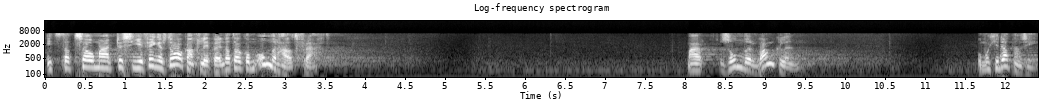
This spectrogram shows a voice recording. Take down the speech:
Iets dat zomaar tussen je vingers door kan glippen en dat ook om onderhoud vraagt. Maar zonder wankelen. Hoe moet je dat nou zien?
